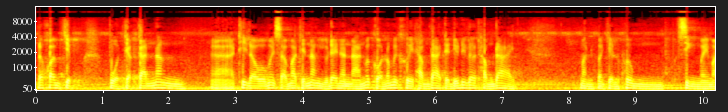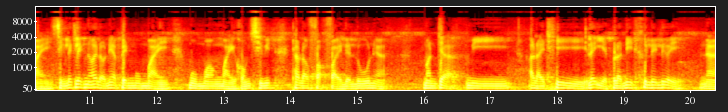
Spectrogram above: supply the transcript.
แล้วความเจ็บปวดจากการนั่งที่เราไม่สามารถจะนั่งอยู่ได้นานๆเมื่อก่อนเราไม่เคยทำได้ แต่เดี๋ยวนี้เราทำได้ มันมันจะเพิ่มสิ่งใหม่ ๆ สิ่งเล็ก ๆ น้อยเหล่านี้เป็นมุมใหม่ มุมมองใหม่ของชีวิต ถ้าเราฝักใฝ่เรียนรู้เนี่ยมันจะมีอะไรที่ละเอียดประณีตขึ้นเรื่อยๆนะ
